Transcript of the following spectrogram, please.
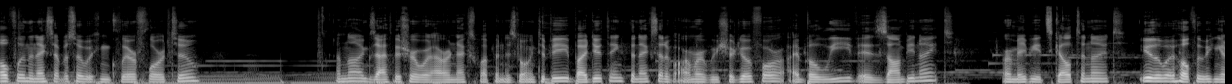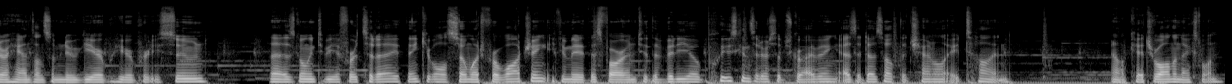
Hopefully in the next episode we can clear floor 2. I'm not exactly sure what our next weapon is going to be, but I do think the next set of armor we should go for, I believe is Zombie Knight. Or maybe it's Skeleton Knight. Either way, hopefully we can get our hands on some new gear here pretty soon. That is going to be it for today. Thank you all so much for watching. If you made it this far into the video, please consider subscribing as it does help the channel a ton. And I'll catch you all in the next one.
